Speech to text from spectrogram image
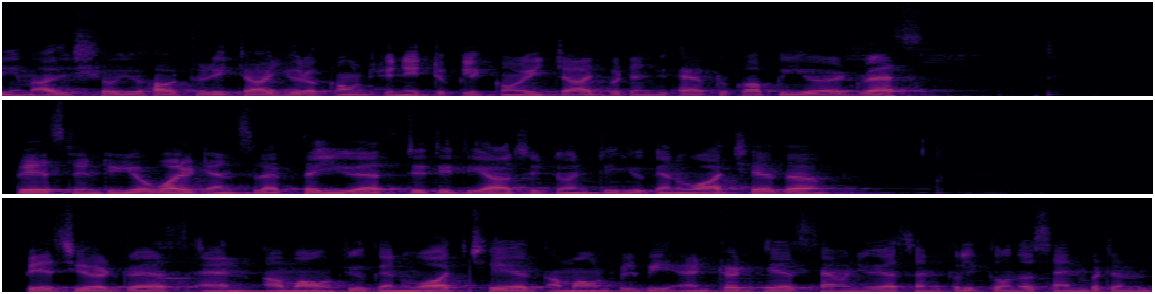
team. I'll show you how to recharge your account. You need to click on recharge button. You have to copy your address paste into your wallet and select the usdt trc20 you can watch here the paste your address and amount. You can watch here amount will be entered here. 7 us and click on the send button.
